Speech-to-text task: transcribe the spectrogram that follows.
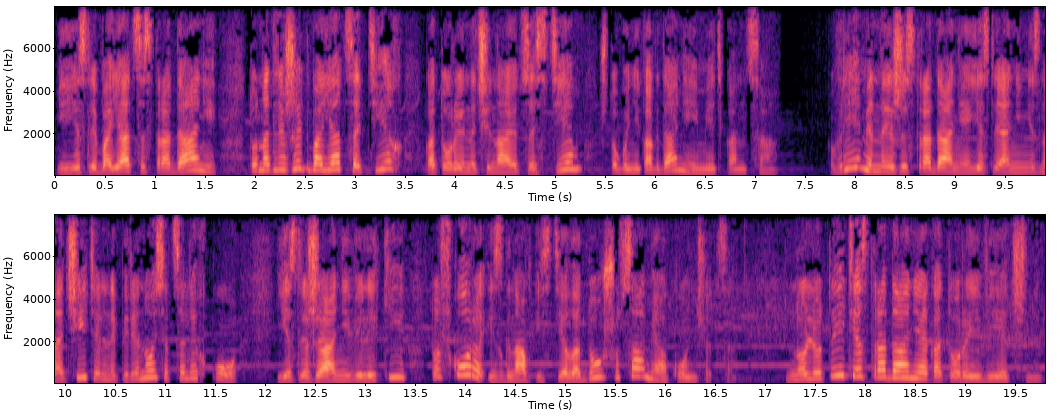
И если бояться страданий, то надлежит бояться тех, которые начинаются с тем, чтобы никогда не иметь конца. Временные же страдания, если они незначительны, переносятся легко, если же они велики, то скоро, изгнав из тела душу, сами окончатся. Но люты те страдания, которые вечны.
